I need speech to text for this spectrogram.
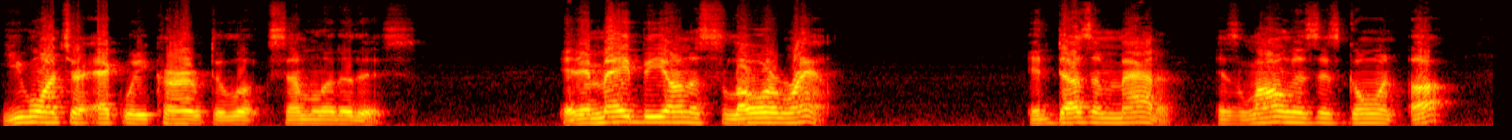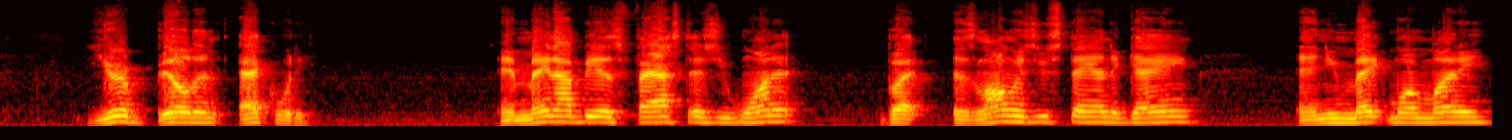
You want your equity curve to look similar to this. And it may be on a slower ramp. It doesn't matter. As long as it's going up, you're building equity. It may not be as fast as you want it, but as long as you stay in the game and you make more money,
